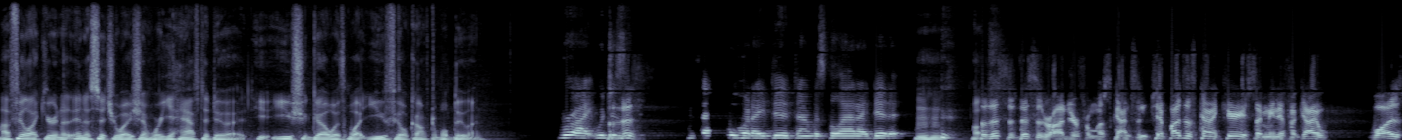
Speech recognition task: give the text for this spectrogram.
uh, feel like you're in a, in a situation where you have to do it. You, you should go with what you feel comfortable doing. Right, which is exactly what I did, and I was glad I did it. Mm-hmm. so this is this is Roger from Wisconsin. Chip, I was just kind of curious. I mean, if a guy was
